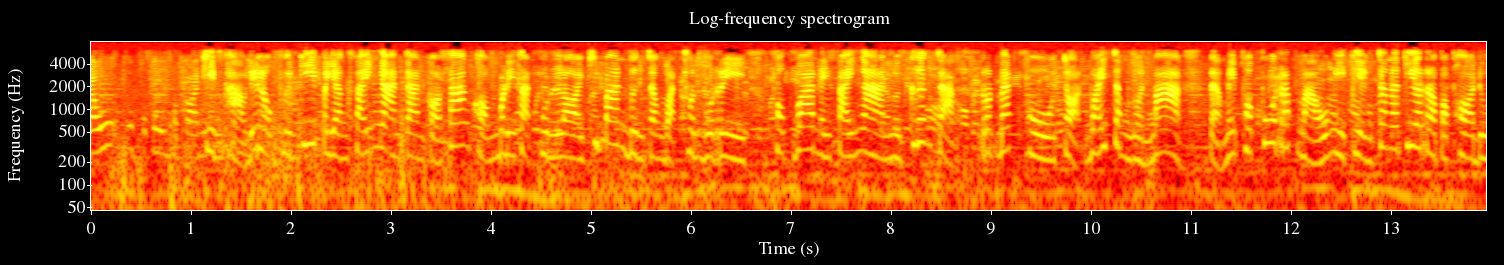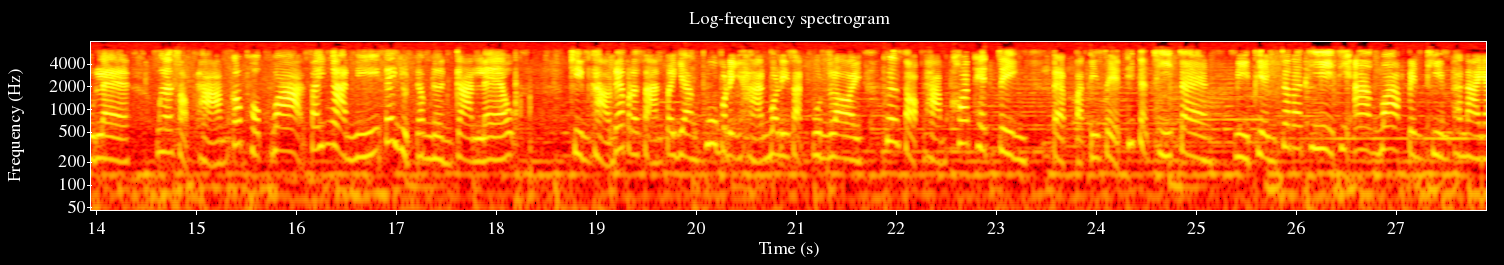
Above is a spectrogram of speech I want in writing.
แล้ว อุปกรณ์อุปกรณ์ทีมข่าวได้ลงพื้นที่ไปยังไซต์งานการก่อสร้างของบริษัทบุญลอยที่บ้านบึงจังหวัดชนบุรี พบว่าในไซต์งานมีเครื่องจักรรถแบ็คโฮจอดไว้จำนวนมาก แต่ไม่พบผู้รับเหมา มีเพียงเจ้าหน้าที่รปภดูแล เมื่อสอบถามก็พบว่าไซต์งานนี้ได้หยุดดำเนินการแล้ว ทีมข่าวได้ประสานไปยังผู้บริหารบริษัทบุญลอย เพื่อสอบถามข้อเท็จจริง แต่ปฏิเสธที่จะชี้แจง มีเพียงเจ้าหน้าที่ที่อ้างว่าเป็นทีมทนาย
